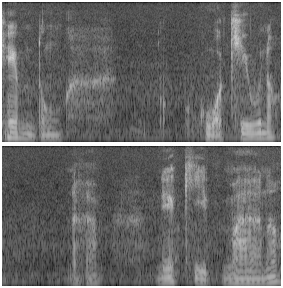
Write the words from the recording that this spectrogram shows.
เข้มๆตรงหัวคิ้วเนาะนะครับ เนี้ยขีดมาเนาะ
